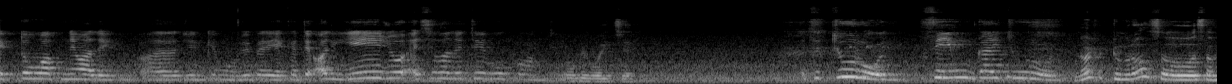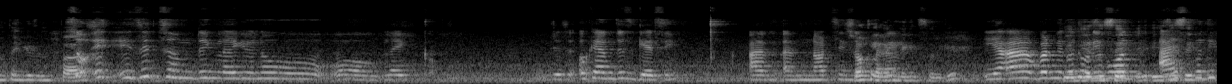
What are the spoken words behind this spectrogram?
एक तो वो अपने वाले अ, जिनके मूवी पे रिएक्ट करते और ये जो ऐसे वाले थे वो कौन थे वो भी वही चे it's a two role same guy two role not a tour also something is in So past i- is it something like you know, uh, like just okay? I'm just guessing. शौक लगा लेकिन सुन के Yeah, but मेरे को थोड़ी बहुत as per the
